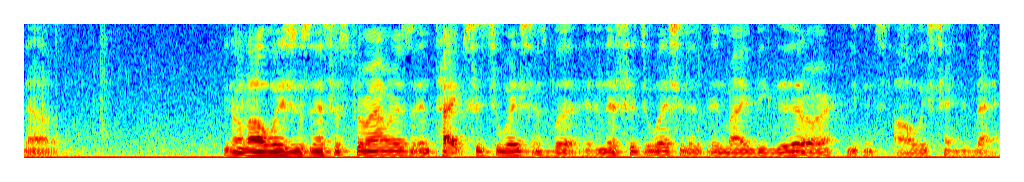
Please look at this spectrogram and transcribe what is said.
Now, you don't always use instance parameters in type situations, but in this situation, it, it might be good, or you can always change it back.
